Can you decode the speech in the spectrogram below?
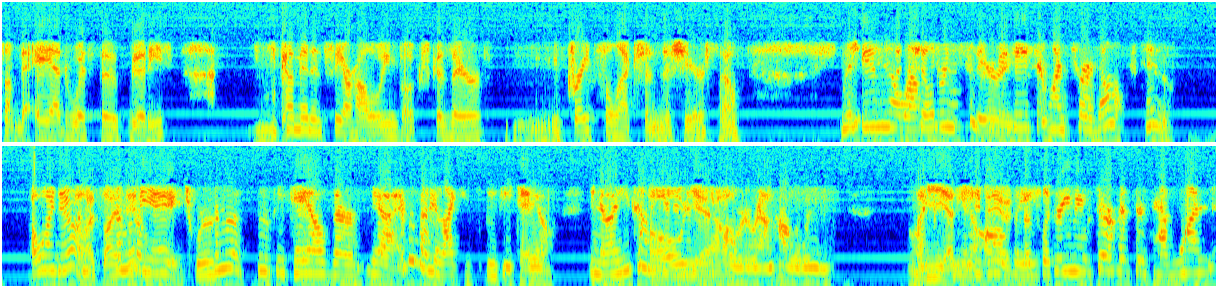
something to add with the goodies, come in and see our Halloween books because they're great selection this year. So, We, in you know, the well, we children's got some pretty series. decent ones for adults too. oh, I know Some- it's like any the- age. We're Some of the spooky tales are, yeah, everybody likes a spooky tale. You know, you kind of Oh, get in yeah. the around Halloween. Like, Yes, you know, you do, all the especially- streaming services have one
